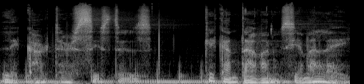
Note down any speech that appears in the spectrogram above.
le Carter Sisters, che cantavano insieme a lei.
